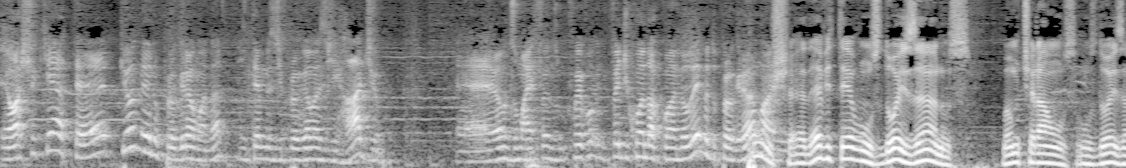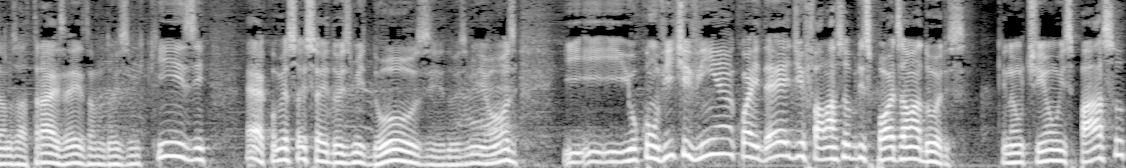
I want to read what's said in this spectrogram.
Eu acho que é até pioneiro o programa, né? Em termos de programas de rádio. É um dos mais. Foi, foi, foi de quando a quando? Eu lembro do programa. Puxa, e... deve ter uns dois anos. Vamos tirar uns, uns dois anos atrás aí, estamos em 2015. É, começou isso aí 2012, 2011. E, e, e, o convite vinha com a ideia de falar sobre esportes amadores, que não tinham espaço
